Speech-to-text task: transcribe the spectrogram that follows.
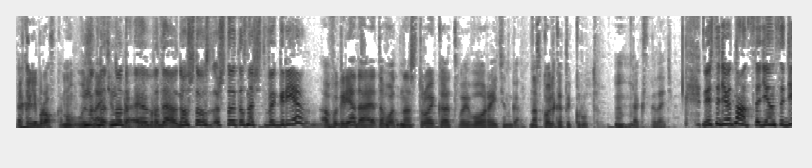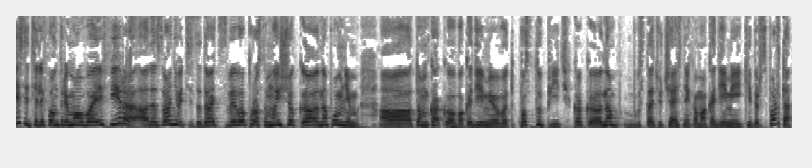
А калибровка, ну, вы же ну, знаете Ну, да, да, ну что, что это значит в игре? А в игре, да, это вот настройка твоего рейтинга, насколько ты крут, так сказать. 219 1110 телефон прямого эфира, а дозванивайтесь, задавайте свои вопросы. Мы еще э, напомним а, о том, как в Академию вот поступить, как э, стать участником Академии киберспорта.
